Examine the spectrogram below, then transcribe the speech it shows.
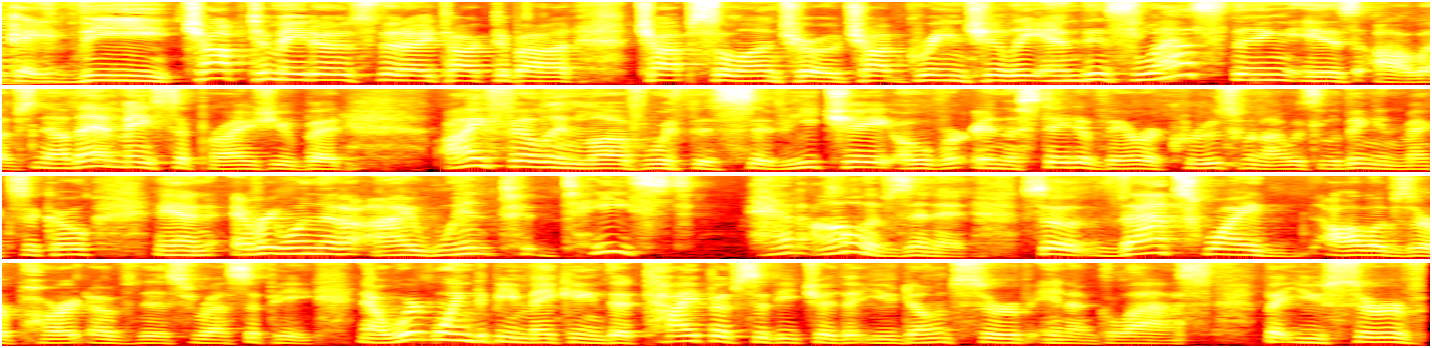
Okay, the chopped tomatoes that I talked about, chopped cilantro, chopped green chili, and this last thing is olives. Now that may surprise you, but I fell in love with the ceviche over in the state of Veracruz when I was living in Mexico, and everyone that I went to taste had olives in it. So that's why olives are part of this recipe. Now we're going to be making the type of ceviche that you don't serve in a glass, but you serve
